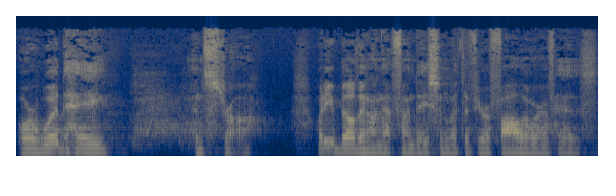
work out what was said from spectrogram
or wood, hay, and straw. What are you building on that foundation with if you're a follower of his?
